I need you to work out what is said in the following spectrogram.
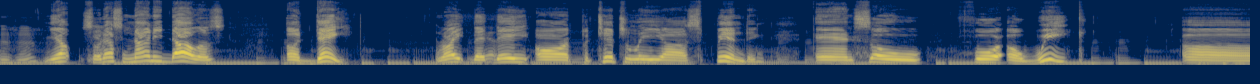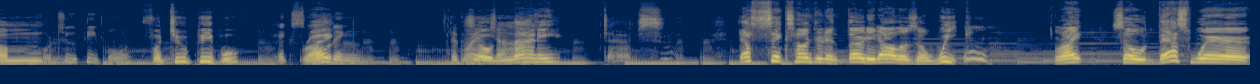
Mhm. Yep. So Yeah. that's ninety dollars a day, right? That Yeah. they are potentially uh, spending, and so for a week, um, for two people, for two people, excluding the so ninety times that's six hundred and thirty dollars a week. Ooh, right? So that's where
